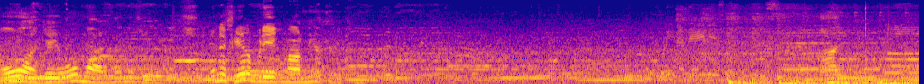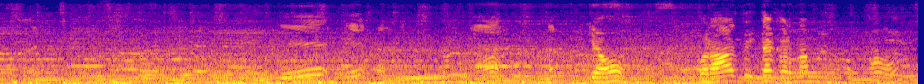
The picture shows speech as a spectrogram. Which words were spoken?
ਉਹ ਆ ਗਈ ਉਹ ਮਾਰਨਾ ਨੇ ਫਿਰ। ਉਹਨੇ ਫਿਰ ਬ੍ਰੇਕ ਮਾਰਨੀ ਉੱਥੇ ਦੇਖੀ। ਆਈ ਕਿਉਂ? ਬੜਾ ਇਦਾਂ ਕਰਨਾ ਔਖਾ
